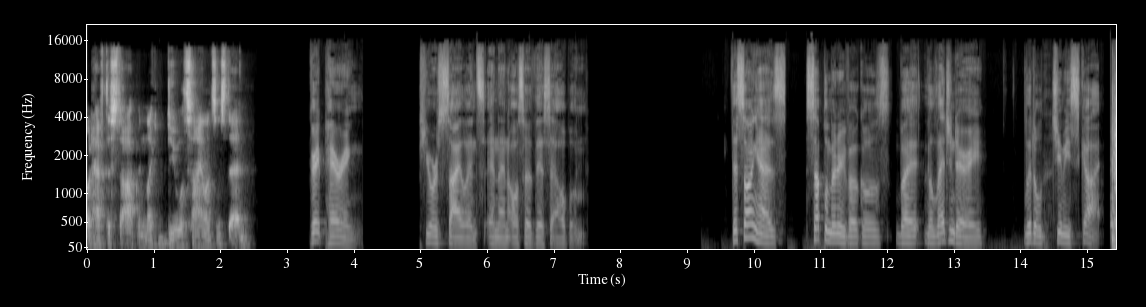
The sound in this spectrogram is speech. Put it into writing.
I would have to stop and like deal with silence instead. Great pairing. Pure silence and then also this album. This song has supplementary vocals by the legendary little Jimmy Scott. or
